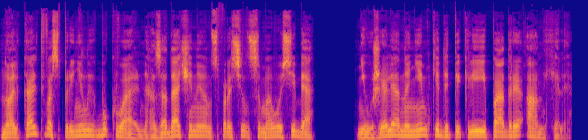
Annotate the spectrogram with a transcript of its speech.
но Алькальд воспринял их буквально. Озадаченный он спросил самого себя, неужели анонимки допекли и Падре Анхеля?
